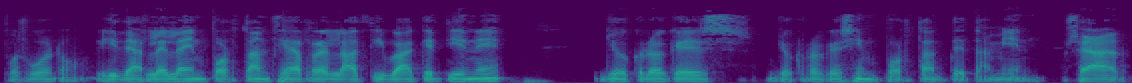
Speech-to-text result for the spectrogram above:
pues bueno, y darle la importancia relativa que tiene, yo creo que es, yo creo que es importante también. O sea,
